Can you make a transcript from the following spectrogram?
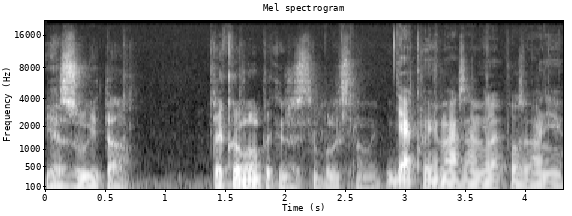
jezuita. Ďakujem vám pekne, že ste boli s nami. Ďakujem aj za milé pozvanie.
